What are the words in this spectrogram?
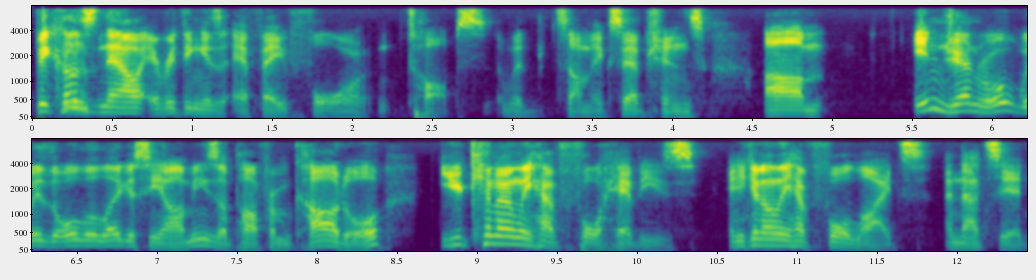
Because mm. now everything is FA4 tops with some exceptions. Um in general, with all the legacy armies, apart from Khador, you can only have four heavies and you can only have four lights, and that's it.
